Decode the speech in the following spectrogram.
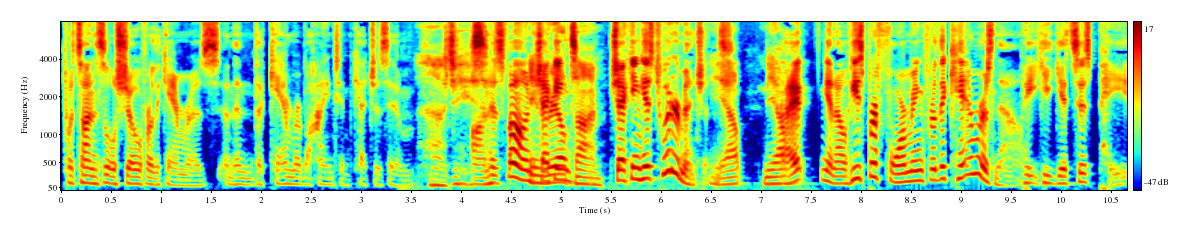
puts on his little show for the cameras, and then the camera behind him catches him Oh, on his phone, In checking real time. checking his Twitter mentions. Yep, yep. Right. You know, he's performing for the cameras now. He, he gets his pay,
